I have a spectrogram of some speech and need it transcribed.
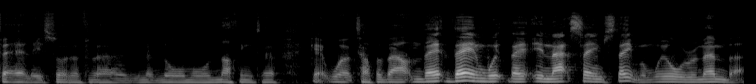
fairly sort of uh, you know normal, nothing to get worked up about. And they, then they, in that same statement, we all remember.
